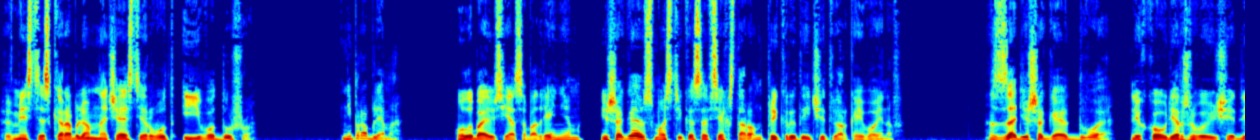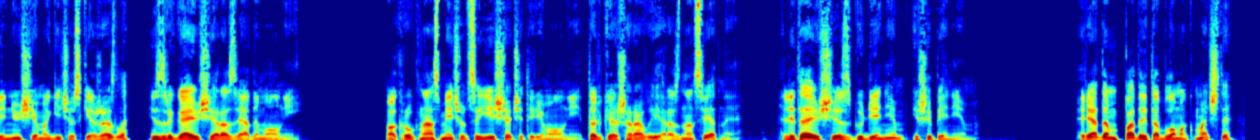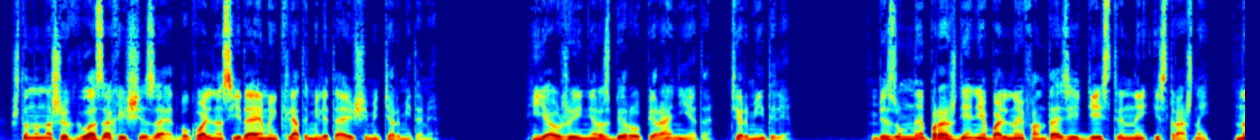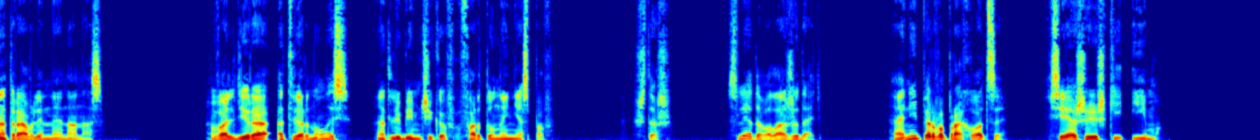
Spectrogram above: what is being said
Вместе с кораблем на части рвут и его душу. Не проблема. Улыбаюсь я с ободрением и шагаю с мостика со всех сторон, прикрытый четверкой воинов. Сзади шагают двое, легко удерживающие длиннющие магические жезлы, изрыгающие разряды молний. Вокруг нас мечутся еще четыре молнии, только шаровые, разноцветные, летающие с гудением и шипением. Рядом падает обломок мачты, что на наших глазах исчезает, буквально съедаемый клятыми летающими термитами. Я уже и не разберу, пираньи это, термит или... Безумное порождение больной фантазии, действенной и страшной, натравленное на нас. Вальдира отвернулась от любимчиков Фортуны Неспов? Что ж, следовало ожидать. Они первопроходцы, все шишки им.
